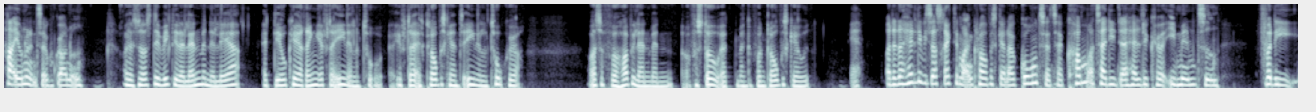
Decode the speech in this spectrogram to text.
har evnerne til at kunne gøre noget. Og jeg synes også, det er vigtigt, at landmændene lærer, at det er okay at ringe efter en eller to, efter klovbeskæring til en eller to køer. Også for hobbylandmanden at forstå, at man kan få en klovbeskær ud. Og det er der heldigvis også rigtig mange klovbeskærer, der er gode til at tage, komme og tage de der haltekøer i mellemtiden. Fordi,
